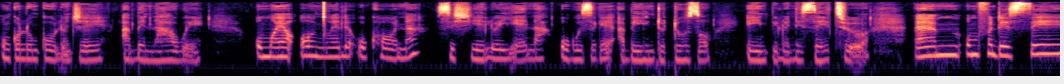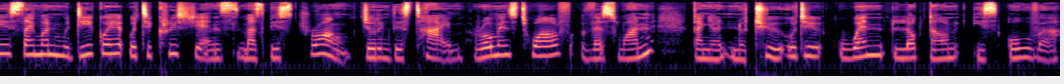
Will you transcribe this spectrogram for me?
uNkulunkulu nje abe nawe. Umoya ongcwele ukhona sishiyelwe yena ukuze ke abe induduzo eimpilweni zethu. Um umfundisi Simon Mudikwe uthi Christians must be strong during this time. Romans 12 verse 1 kanye no 2 uthi when lockdown is over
